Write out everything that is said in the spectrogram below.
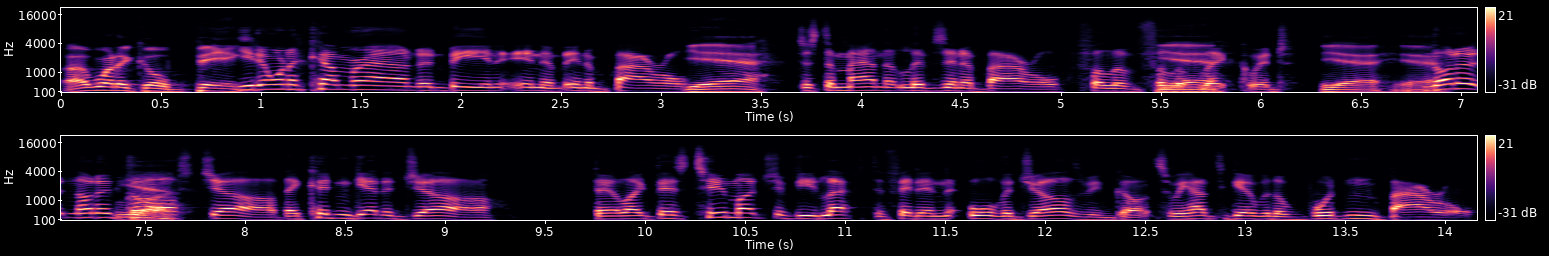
I want to go big. You don't want to come around and be in, in, a, in a barrel. yeah, Just a man that lives in a barrel full of full Yeah. of liquid. yeah, yeah. Not a not a glass jar. They couldn't get a jar. They're like, there's too much of you left to fit in all the jars we've got. So we had to go with a wooden barrel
